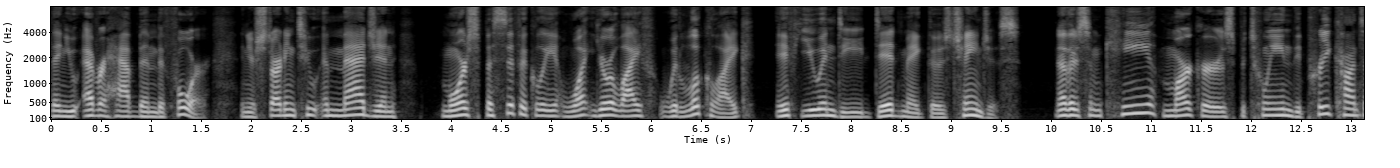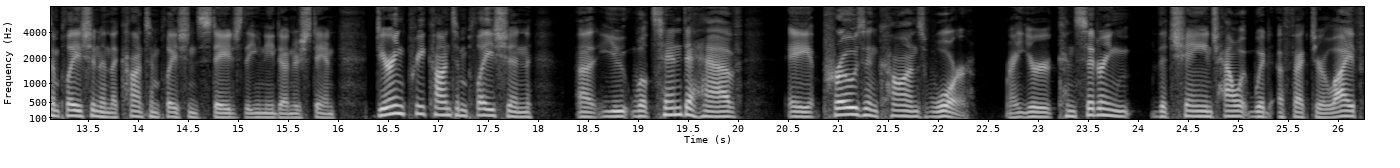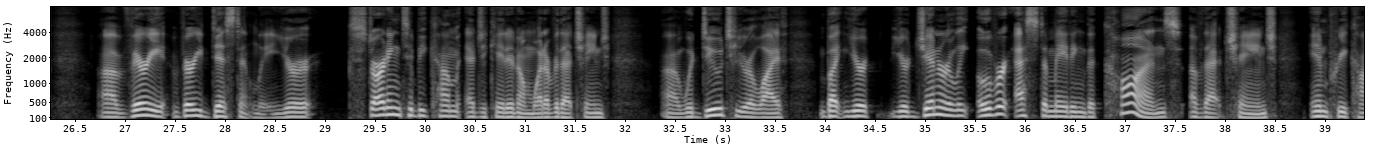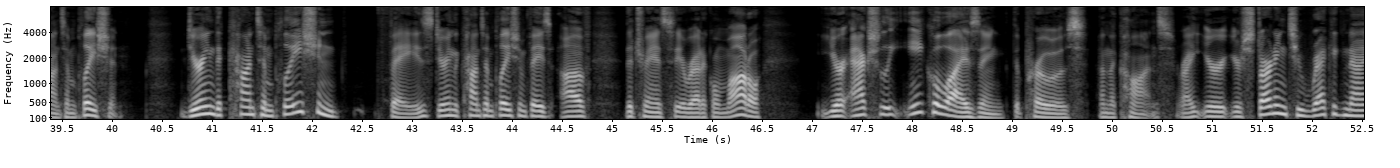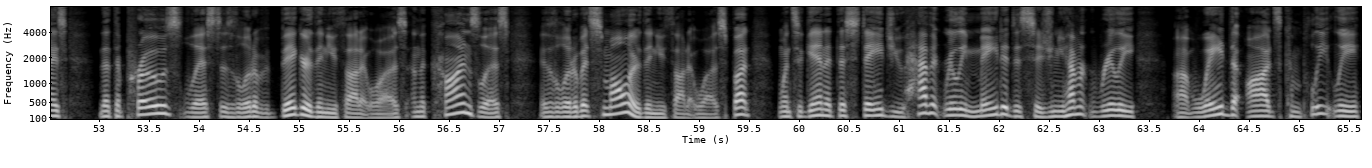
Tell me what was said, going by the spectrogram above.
than you ever have been before. And you're starting to imagine more specifically what your life would look like if you indeed did make those changes. Now, there's some key markers between the pre contemplation and the contemplation stage that you need to understand. During pre contemplation, uh, you will tend to have a pros and cons war, right? You're considering the change, how it would affect your life, uh, very, very distantly. You're starting to become educated on whatever that change uh, would do to your life, but you're you're generally overestimating the cons of that change in pre-contemplation. During the contemplation phase, during the contemplation phase of the trans theoretical model, you're actually equalizing the pros and the cons, right? You're you're starting to recognize that the pros list is a little bit bigger than you thought it was, and the cons list is a little bit smaller than you thought it was. But once again, at this stage, you haven't really made a decision. You haven't really uh, weighed the odds completely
